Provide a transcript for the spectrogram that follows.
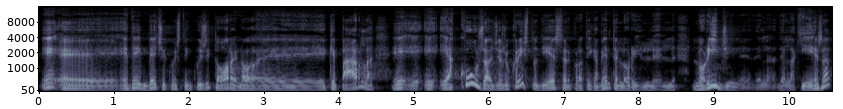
e, eh, ed è invece questo inquisitore no? eh, che parla e, e, accusa Gesù Cristo di essere praticamente l'ori, l'origine della, della Chiesa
